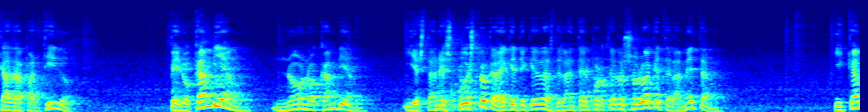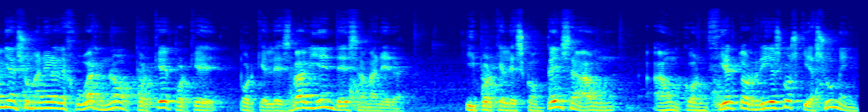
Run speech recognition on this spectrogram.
Cada partido. ¿Pero cambian? No, no cambian. Y están expuestos cada vez que te quedas delante del portero solo a que te la metan. ¿Y cambian su manera de jugar? No. ¿Por qué? Porque, porque les va bien de esa manera. Y porque les compensa, aún, con ciertos riesgos que asumen.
